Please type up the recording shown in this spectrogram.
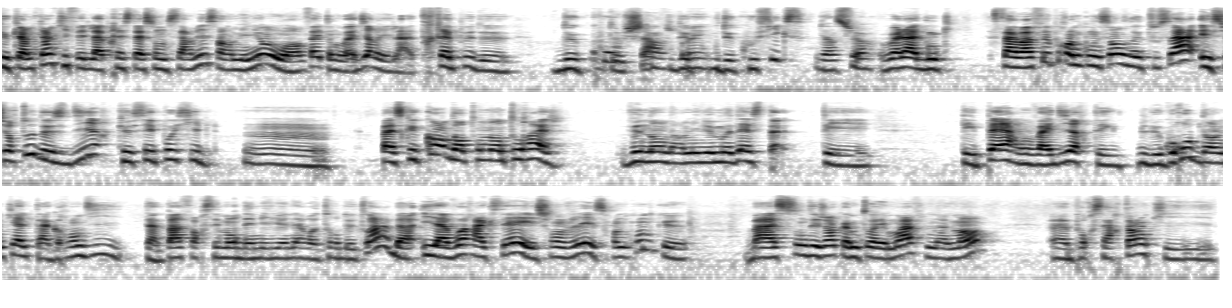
que quelqu'un qui fait de la prestation de service à un million où en fait, on va dire, il a très peu de, de coûts, De charge, de, oui. de coûts fixes. Bien sûr. Voilà, donc ça m'a fait prendre conscience de tout ça et surtout de se dire que c'est possible. Hmm. Parce que quand dans ton entourage, venant d'un milieu modeste, tes, tes pères, on va dire, tes- le groupe dans lequel tu as grandi, t'as pas forcément des millionnaires autour de toi, bah, y avoir accès, échanger et se rendre compte que bah, ce sont des gens comme toi et moi finalement, euh, pour certains qui,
